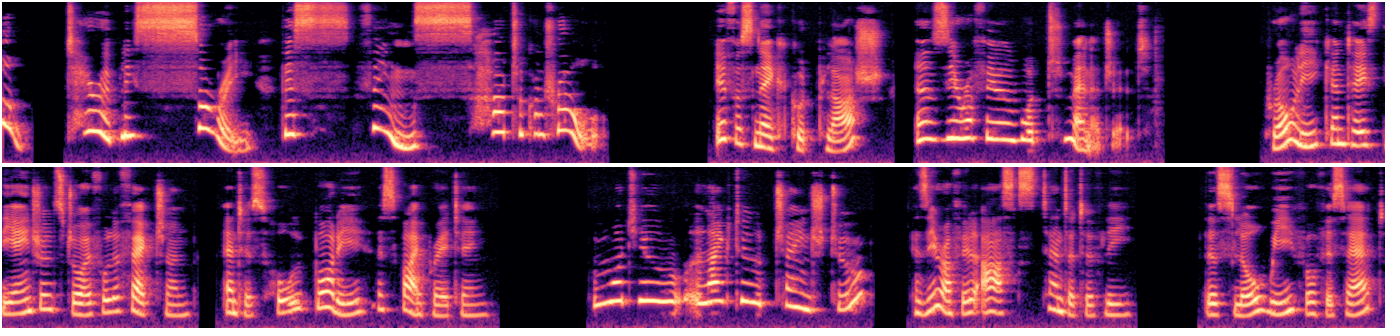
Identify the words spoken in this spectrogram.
Oh, terribly sorry. This thing's hard to control. If a snake could plush, a Aziraphale would manage it. Crowley can taste the angel's joyful affection, and his whole body is vibrating. Would you like to change too? Aziraphale asks tentatively. The slow weave of his head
